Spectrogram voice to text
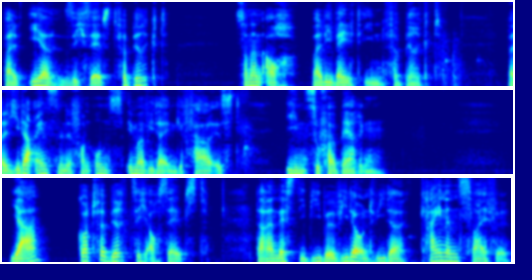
weil er sich selbst verbirgt, sondern auch, weil die Welt ihn verbirgt, weil jeder einzelne von uns immer wieder in Gefahr ist, ihn zu verbergen. Ja, Gott verbirgt sich auch selbst. Daran lässt die Bibel wieder und wieder keinen Zweifel.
